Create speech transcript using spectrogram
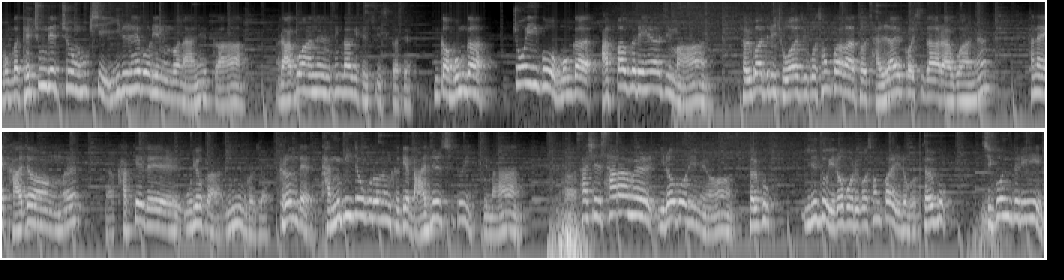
뭔가 대충대충 혹시 일을 해버리는 건 아닐까라고 하는 생각이 들 수 있을 것 같아요. 그러니까 뭔가 쪼이고 뭔가 압박을 해야지만 결과들이 좋아지고 성과가 더 잘 날 것이다 라고 하는 하나의 가정을 갖게 될 우려가 있는 거죠. 그런데 단기적으로는 그게 맞을 수도 있지만 어, 사실 사람을 잃어버리면 결국 일도 잃어버리고 성과를 잃어버리고 결국 직원들이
